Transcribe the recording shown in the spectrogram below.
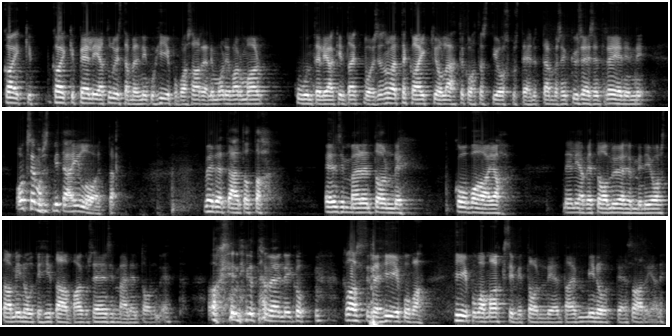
kaikki, kaikki peli ja tulisi tämmöinen niin kuin hiipuva sarja, niin moni varmaan kuuntelijakin, tai voisin sanoa, että kaikki on lähtökohtaisesti joskus tehnyt tämmöisen kyseisen treenin, niin onko semmoiset mitään iloa, että vedetään tota ensimmäinen tonni kovaa ja neljä vetoa myöhemmin niin juostaa minuutin hitaampaa kuin se ensimmäinen tonni. Että onko se niin tämmöinen niin klassinen hiipuva, hiipuva maksimitonnien tai minuuttien sarja, niin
